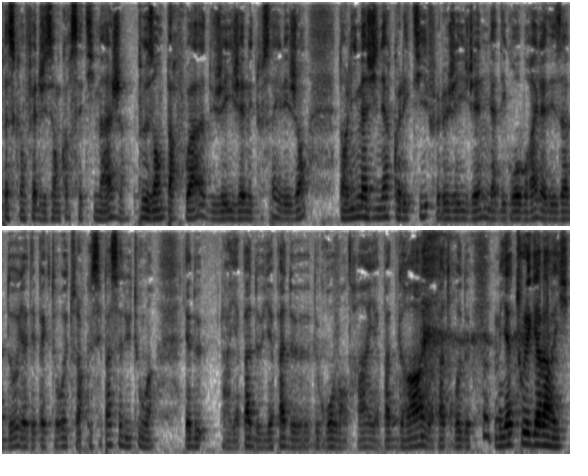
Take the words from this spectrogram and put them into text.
Parce qu'en fait, j'ai encore cette image pesante parfois du GIGN et tout ça. Et les gens, dans l'imaginaire collectif, le GIGN, il a des gros bras, il a des abdos, il a des pectoraux et tout. Alors que c'est pas ça du tout. Hein. Il y a de, alors il n'y a pas de, il y a pas de, de gros ventre, hein. il n'y a pas de gras, il n'y a pas trop de, mais il y a tous les gabarits.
